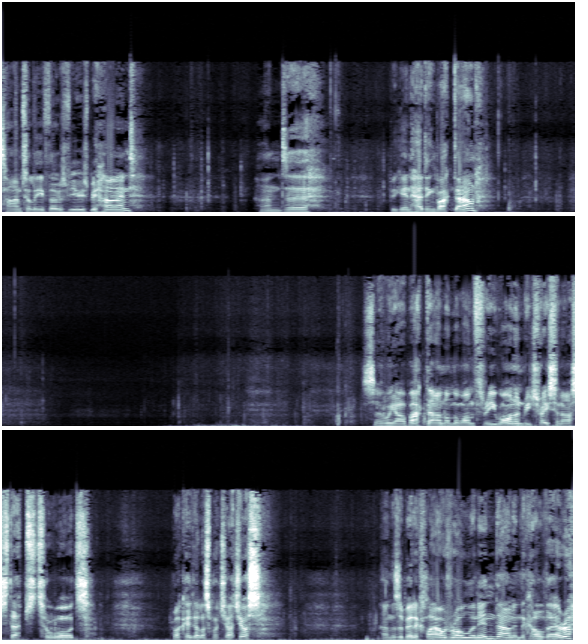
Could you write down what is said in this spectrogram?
Time to leave those views behind and uh, begin heading back down. So we are back down on the 131 and retracing our steps towards Roque de los Muchachos. And there's a bit of cloud rolling in down in the caldera,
